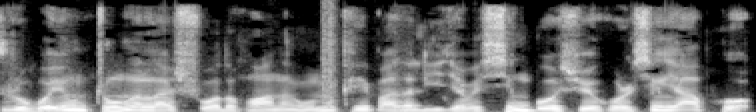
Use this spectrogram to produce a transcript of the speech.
如果用中文来说的话呢，我们可以把它理解为性剥削或者性压迫。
